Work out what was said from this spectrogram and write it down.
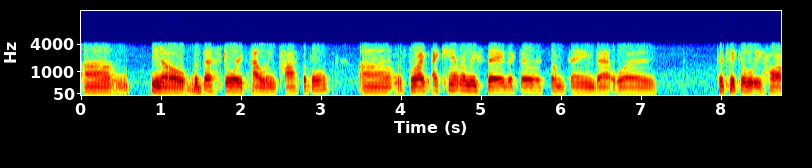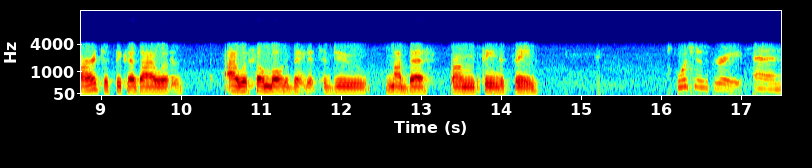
um, you know, the best storytelling possible. Um, so I, I can't really say that there was something that was particularly hard, just because I was I was so motivated to do my best from scene to scene. Which is great. And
